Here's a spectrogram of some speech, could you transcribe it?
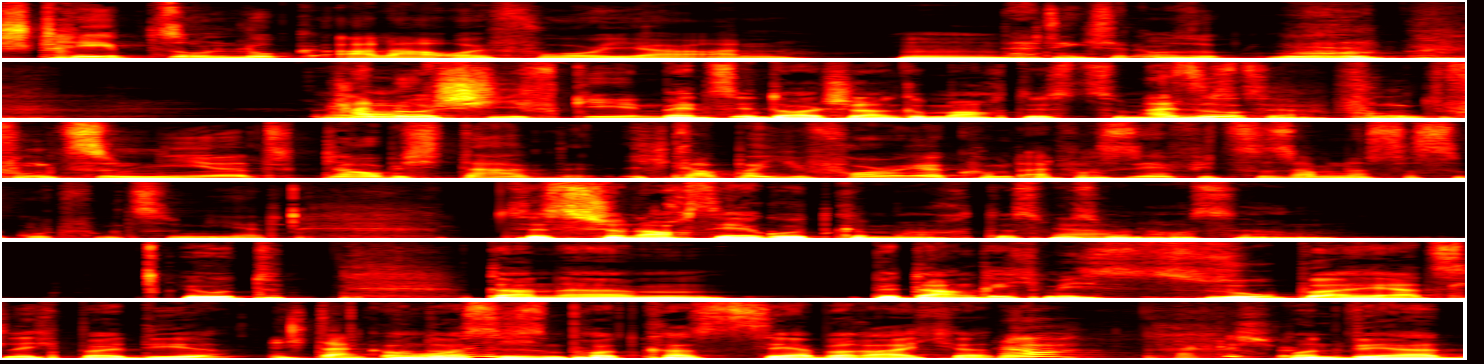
strebt so ein Look à la Euphoria an. Hm. Da denke ich dann immer so, uh, kann nur schief gehen. Wenn es in Deutschland gemacht ist Also zumindest. ja. fun funktioniert, glaube ich, da, ich glaube, bei Euphoria kommt einfach sehr viel zusammen, dass das so gut funktioniert. Das ist schon auch sehr gut gemacht, das muss Ja. man auch sagen. Gut, dann ähm, bedanke ich mich super herzlich bei dir. Ich danke Und du euch. hast diesen Podcast sehr bereichert. Ja, danke schön. Und wer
